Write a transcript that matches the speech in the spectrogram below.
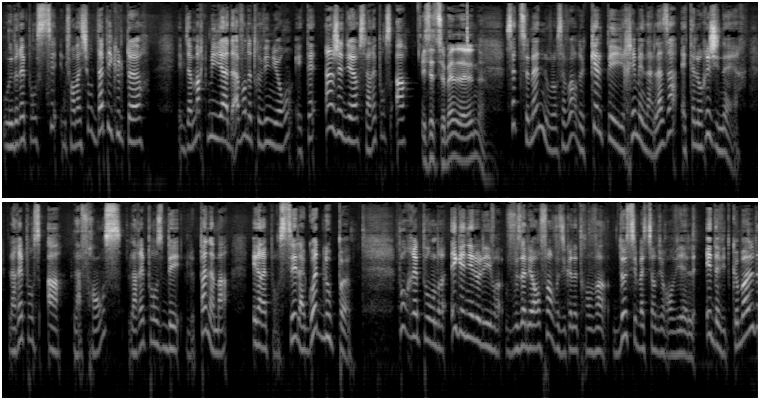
Ou une réponse C, une formation d'apiculteur. Eh bien, Marc Millade, avant d'être vigneron, était ingénieur. C'est la réponse A. Et cette semaine, Hélène? Cette semaine, nous voulons savoir de quel pays Jimena Laza est-elle originaire. La réponse A, la France. La réponse B, le Panama. Et la réponse C, la Guadeloupe. Pour répondre et gagner le livre, vous allez enfin vous y connaître en vin de Sébastien Duranviel et David Cobold.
